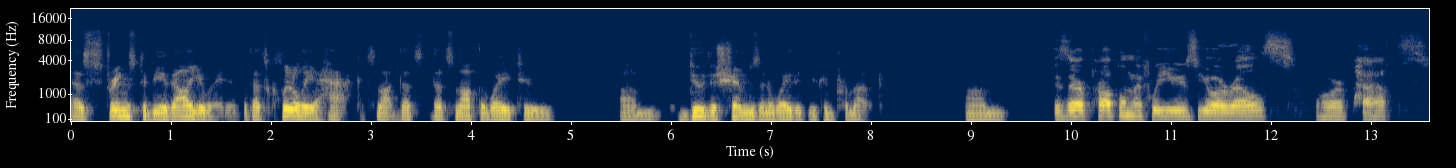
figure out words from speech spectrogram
as strings to be evaluated, but that's clearly a hack. It's not, that's, that's not the way to um, do the shims in a way that you can promote. Um, Is there a problem if we use URLs or paths?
